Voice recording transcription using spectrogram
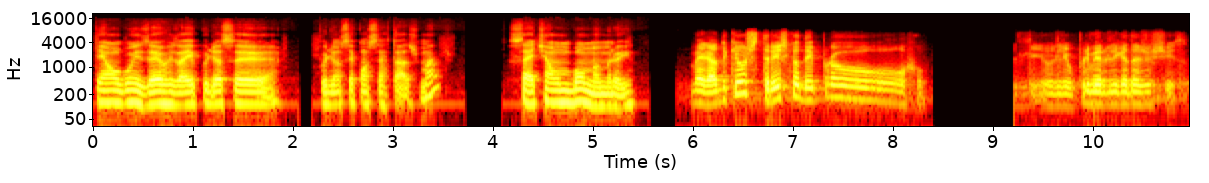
Tem alguns erros aí, podia ser, podiam ser consertados, mas 7 é um bom número aí. Melhor do que os três que eu dei pro. O, o primeiro Liga da Justiça.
